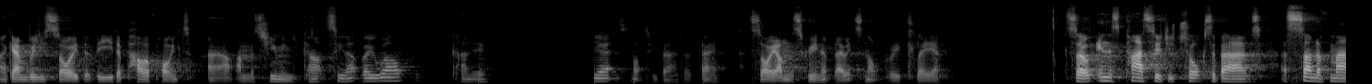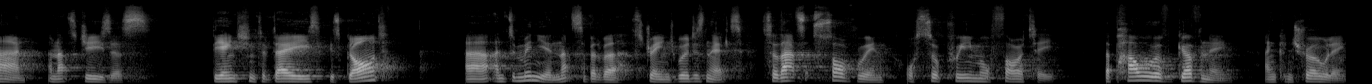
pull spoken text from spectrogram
Again, really sorry that the, the PowerPoint, uh, I'm assuming you can't see that very well. Can you? Yeah, it's not too bad. Okay. Sorry, on the screen up there, it's not very clear. So, in this passage, it talks about a son of man, and that's Jesus. The Ancient of Days is God, uh, and dominion, that's a bit of a strange word, isn't it? So, that's sovereign or supreme authority, the power of governing and controlling.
